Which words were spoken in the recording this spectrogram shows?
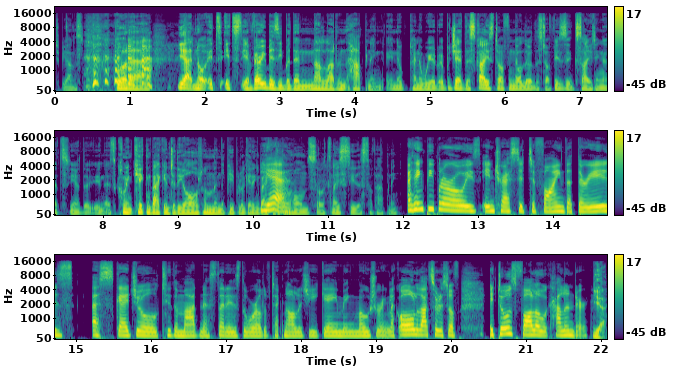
to be honest. But uh, yeah, no, it's it's yeah, very busy, but then not a lot happening in a kind of weird way. But yeah, the sky stuff and all the other stuff is exciting. It's you know, the, you know, it's coming kicking back into the autumn, and the people are getting back yeah. into their homes. So it's nice to see this stuff happening. I think people are always interested to find that there is a schedule to the madness that is the world of technology, gaming, motoring, like all of that sort of stuff. It does follow a calendar. Yeah.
